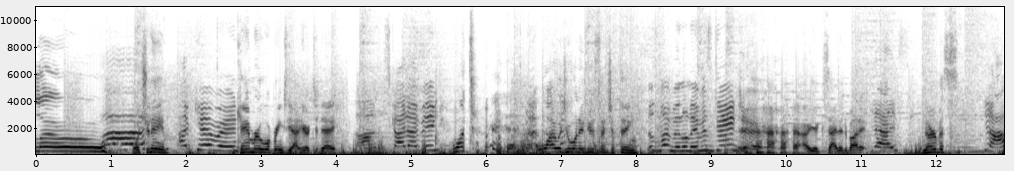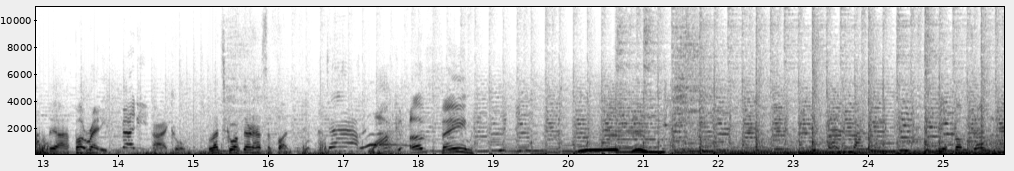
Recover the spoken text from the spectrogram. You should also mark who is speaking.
Speaker 1: Hello.
Speaker 2: Hi.
Speaker 1: What's your name?
Speaker 2: I'm Cameron.
Speaker 1: Cameron, what brings you out here today?
Speaker 2: Uh, skydiving.
Speaker 1: What? Why would you want to do such a thing?
Speaker 2: Because my middle name is Danger.
Speaker 1: Are you excited about it?
Speaker 2: yes.
Speaker 1: Nervous?
Speaker 2: Yeah.
Speaker 1: Yeah, but ready.
Speaker 2: Ready.
Speaker 1: All right, cool. Let's go up there and have some fun. Walk of Fame. Give me a thumbs up.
